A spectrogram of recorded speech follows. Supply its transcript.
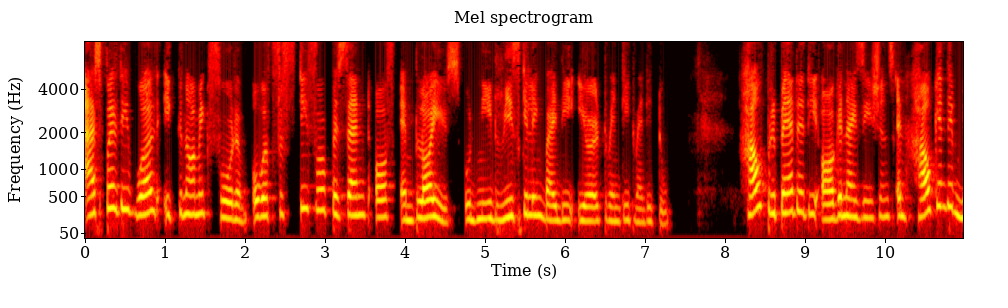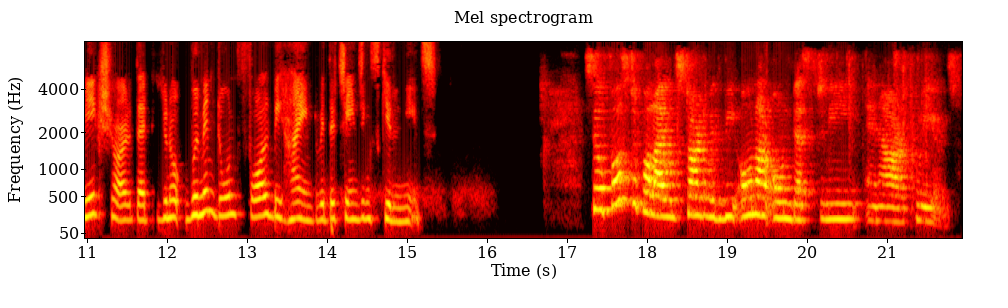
As per the World Economic Forum, over 54% of employees would need reskilling by the year 2022 how prepared are the organizations and how can they make sure that you know women don't fall behind with the changing skill needs so first of all i would start with we own our own destiny and our careers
